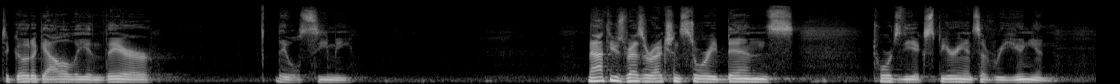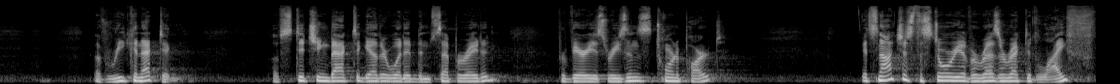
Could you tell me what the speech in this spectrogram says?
to go to Galilee, and there they will see me. Matthew's resurrection story bends towards the experience of reunion, of reconnecting of stitching back together what had been separated for various reasons, torn apart. It's not just the story of a resurrected life,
